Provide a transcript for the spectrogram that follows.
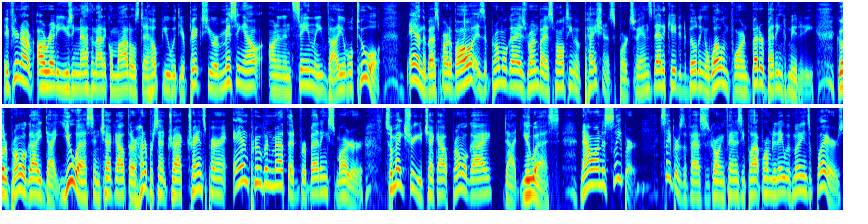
If you're not already using mathematical models to help you with your picks, you are missing out on an insanely valuable tool. And the best part of all is that Promo Guy is run by a small team of passionate sports fans dedicated to building a well informed, better betting community. Go to promoguy.us and check out their 100% track, transparent, and proven method for betting smarter. So make sure you check out promoguy.us. Now on to Sleeper. Sleeper is the fastest growing fantasy platform today with millions of players.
